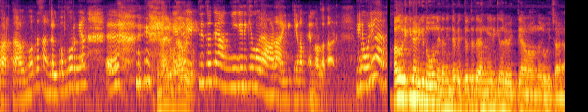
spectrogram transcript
ഭർത്താവ് എന്ന് പറഞ്ഞ സങ്കല്പം എന്ന് പറഞ്ഞാൽ എന്റെ വ്യക്തിത്വത്തെ അംഗീകരിക്കുന്ന ഒരാളായിരിക്കണം എന്നുള്ളതാണ്. പിന്നെ ഒരു കാരണം അതൊരിക്കലും എനിക്ക് തോന്നുന്നില്ല നിന്റെ വ്യക്തിത്വത്തെ അംഗീകരിക്കുന്ന ഒരു വ്യക്തിയാണോ എന്ന് ചോദിച്ചാലാ.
